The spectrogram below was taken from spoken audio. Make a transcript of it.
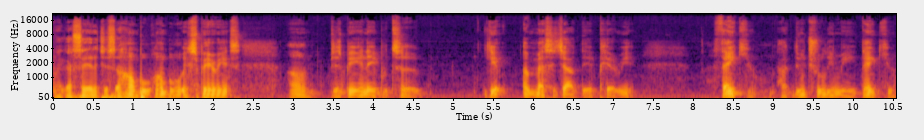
like I said, it's just a humble, humble experience. Um, just being able to get a message out there, period thank you. I do truly mean thank you.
